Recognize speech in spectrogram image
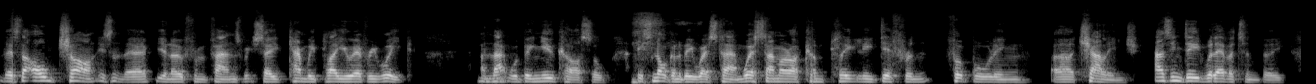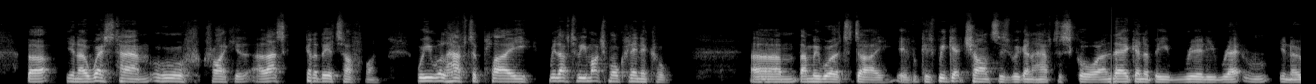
there's that old chant, isn't there, you know, from fans which say, can we play you every week? And mm-hmm. that would be Newcastle. It's not going to be West Ham. West Ham are a completely different footballing uh, challenge, as indeed will Everton be. But, you know, West Ham, oh, crikey, that's going to be a tough one. We will have to play, we'll have to be much more clinical um, than we were today. If, because we get chances, we're going to have to score, and they're going to be really, you know,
